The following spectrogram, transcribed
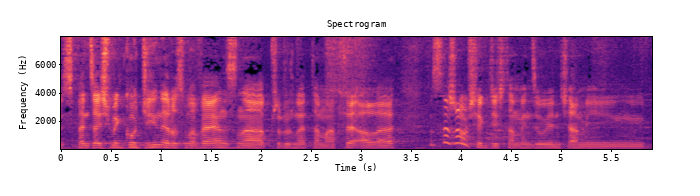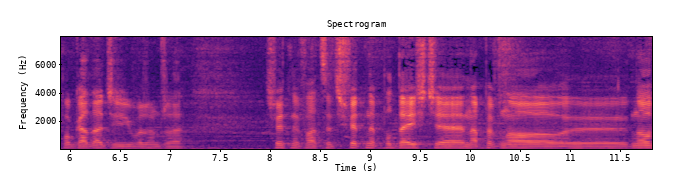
spędzaliśmy godziny rozmawiając na przeróżne tematy, ale zdarzało się gdzieś tam między ujęciami pogadać i uważam, że świetny facet, świetne podejście, na pewno y, no,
